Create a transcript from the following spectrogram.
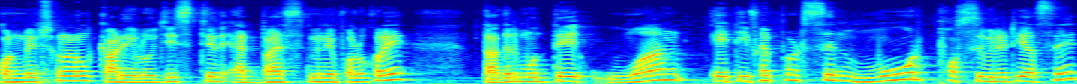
কনভেনশনাল কার্ডিওলজিস্টের অ্যাডভাইস মেনে ফলো করে, তাদের মধ্যে one eighty five percent more possibility আছে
